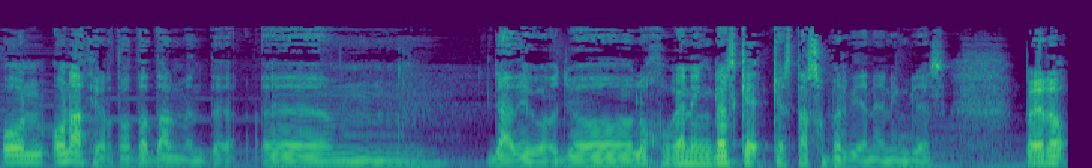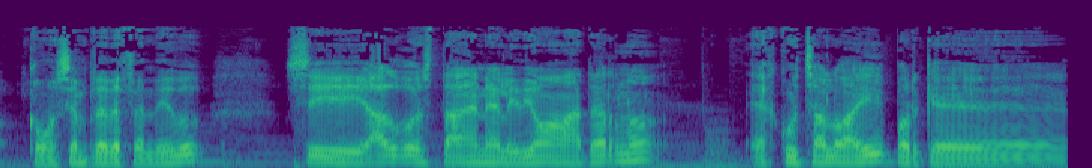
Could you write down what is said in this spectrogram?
un, un acierto, totalmente. Em, ya digo, yo lo jugué en inglés, que, que está súper bien en inglés. Pero, como siempre he defendido, si algo está en el idioma materno, escúchalo ahí porque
